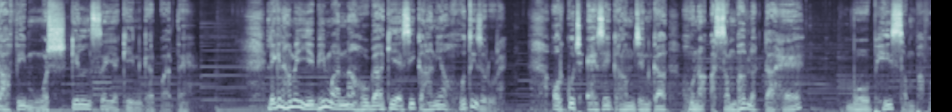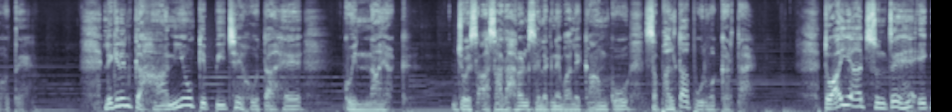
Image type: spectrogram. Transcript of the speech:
काफ़ी मुश्किल से यकीन कर पाते हैं। लेकिन हमें यह भी मानना होगा कि ऐसी कहानियाँ होती ज़रूर हैं, और कुछ ऐसे काम जिनका होना असंभव लगता है, वो भी संभव होते हैं। लेकिन इन कहानियों के पीछे होता है कोई नायक, जो इस असाधारण से लगने वाले काम को सफलतापूर्वक करता है। तो आइए आज सुनते हैं एक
